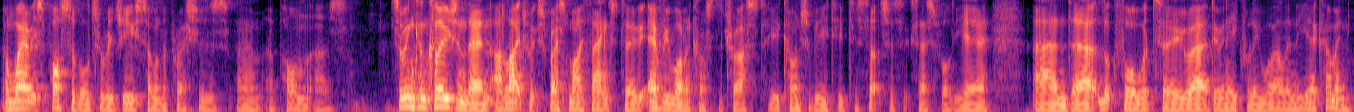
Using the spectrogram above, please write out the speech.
and where it's possible to reduce some of the pressures um, upon us. So in conclusion then, I'd like to express my thanks to everyone across the Trust who contributed to such a successful year and uh, look forward to uh, doing equally well in the year coming.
